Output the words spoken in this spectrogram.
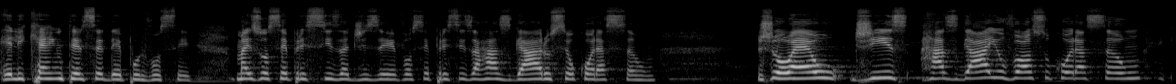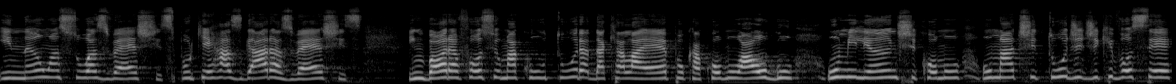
Ele quer interceder por você, mas você precisa dizer, você precisa rasgar o seu coração. Joel diz: rasgai o vosso coração e não as suas vestes, porque rasgar as vestes embora fosse uma cultura daquela época como algo humilhante, como uma atitude de que você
